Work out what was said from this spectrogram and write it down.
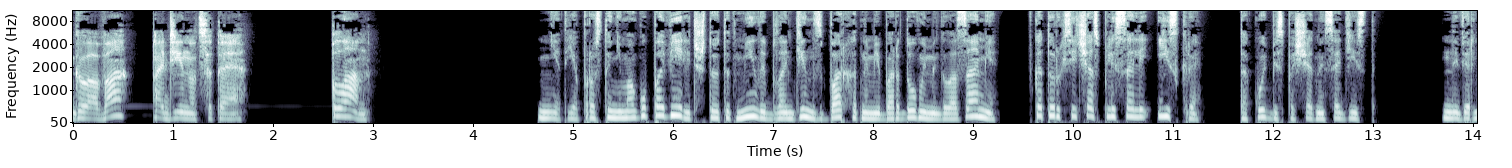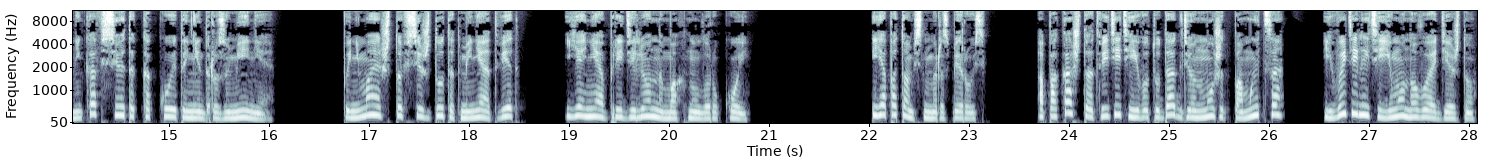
Глава одиннадцатая. План. Нет, я просто не могу поверить, что этот милый блондин с бархатными бордовыми глазами, в которых сейчас плясали искры, такой беспощадный садист. Наверняка все это какое-то недоразумение. Понимая, что все ждут от меня ответ, я неопределенно махнула рукой. Я потом с ним разберусь. А пока что отведите его туда, где он может помыться, и выделите ему новую одежду.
